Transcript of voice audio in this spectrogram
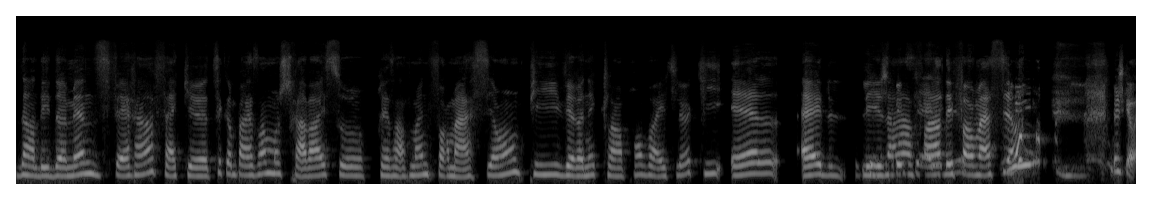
dans des domaines différents. Fait que, tu sais, comme par exemple, moi, je travaille sur présentement une formation. Puis Véronique Clampron va être là, qui, elle, aide les gens à faire des formations. je suis comme,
